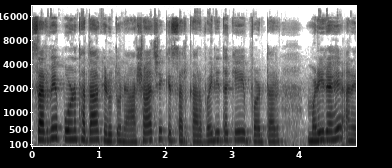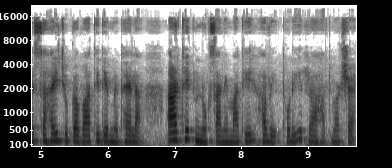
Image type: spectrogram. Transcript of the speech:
સર્વે પૂર્ણ થતાં ખેડૂતોને આશા છે કે સરકાર વહેલી તકે વળતર મળી રહે અને સહાય ચૂકવવાથી તેમને થયેલા આર્થિક નુકસાનીમાંથી હવે થોડી રાહત મળશે.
